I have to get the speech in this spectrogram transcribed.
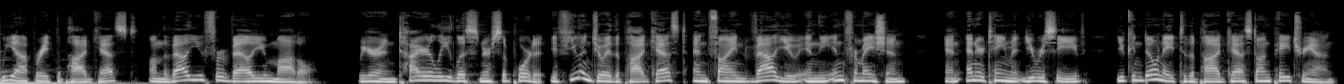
We operate the podcast on the value for value model. We are entirely listener supported. If you enjoy the podcast and find value in the information and entertainment you receive, you can donate to the podcast on Patreon.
